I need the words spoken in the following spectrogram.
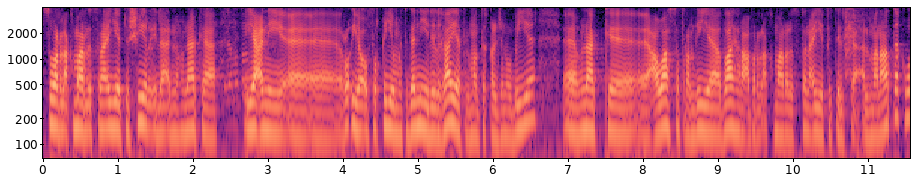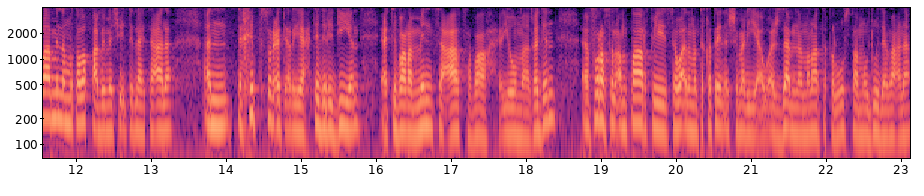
صور الأقمار الإسرائيلية تشير إلى أن هناك يعني آه، رؤية أفقية متدنية للغاية في المنطقة الجنوبية. هناك عواصف رملية ظاهرة عبر الأقمار الاصطناعية في تلك المناطق. ومن المتوقع بمشيئة الله تعالى أن تخف سرعة الرياح تدريجيا اعتبارا من ساعات صباح يوم غد. فرص الأمطار في سواء المنطقتين الشمالية أو أجزاء من المناطق الوسطى موجودة معنا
